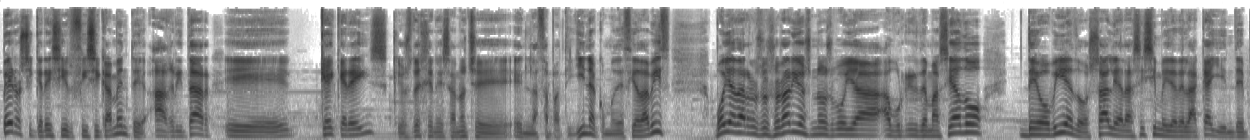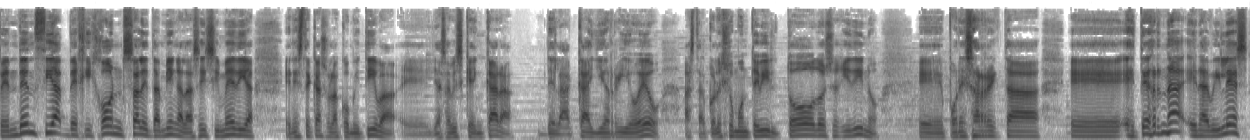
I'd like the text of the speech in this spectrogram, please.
Pero si queréis ir físicamente a gritar. eh, ¿Qué queréis? Que os dejen esa noche en la zapatillina, como decía David. Voy a daros los horarios, no os voy a aburrir demasiado. De Oviedo sale a las seis y media de la calle Independencia. De Gijón sale también a las seis y media. En este caso, la comitiva, eh, ya sabéis que encara de la calle Río Eo hasta el Colegio Montevil, todo seguidino eh, por esa recta eh, eterna. En Avilés,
